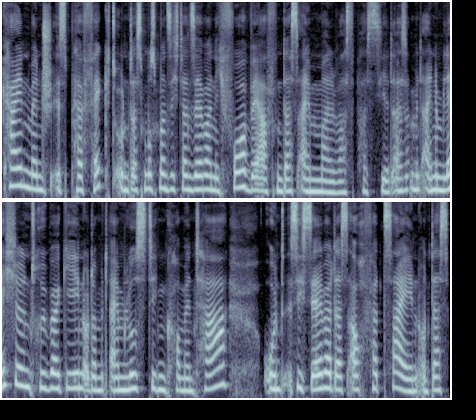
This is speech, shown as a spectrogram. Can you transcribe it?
Kein Mensch ist perfekt und das muss man sich dann selber nicht vorwerfen, dass einem mal was passiert. Also mit einem Lächeln drüber gehen oder mit einem lustigen Kommentar und sich selber das auch verzeihen und das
